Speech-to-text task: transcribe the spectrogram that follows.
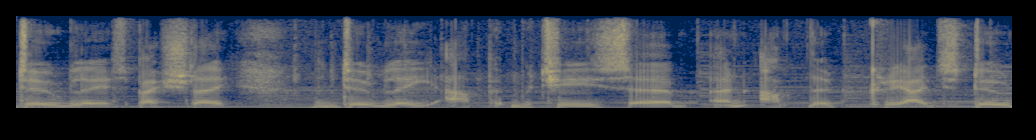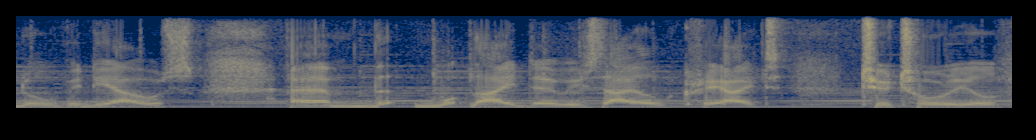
Doodly especially, the Doodly app which is um, an app that creates doodle videos. Um, what they do is they'll create tutorials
